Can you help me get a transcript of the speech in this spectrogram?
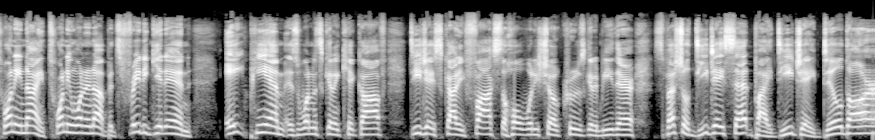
29th, 21 and up. It's free to get in. 8 p.m. is when it's going to kick off. DJ Scotty Fox, the whole Woody Show crew is going to be there. Special DJ set by DJ Dildar.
